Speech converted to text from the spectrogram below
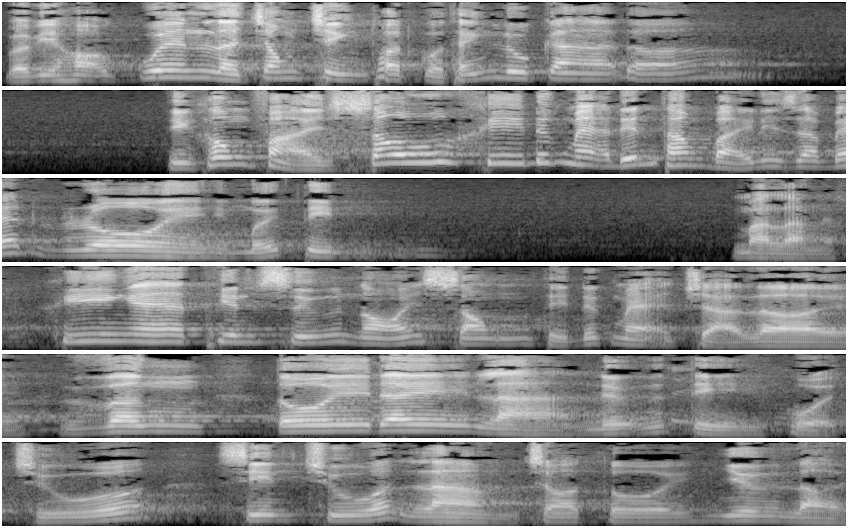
Bởi vì họ quên là trong trình thuật của thánh Luca đó thì không phải sau khi đức mẹ đến thăm bà Elizabeth rồi mới tin, mà là khi nghe thiên sứ nói xong thì đức mẹ trả lời vâng tôi đây là nữ tỳ của chúa. Xin chúa làm cho tôi như lời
